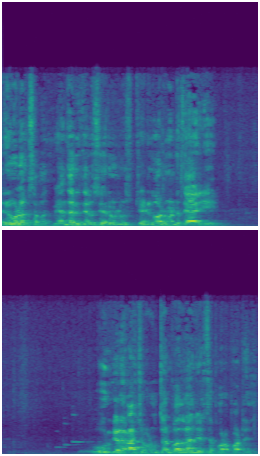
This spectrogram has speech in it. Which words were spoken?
ఎరువులకు సంబంధించి మీ అందరికీ తెలుసు ఎరువులు స్టేట్ గవర్నమెంట్ తయారు చేయి. ఊరికైనా రాష్ట్ర ప్రభుత్వాన్ని బదనాలు చేస్తే పొరపాటు ఇది.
